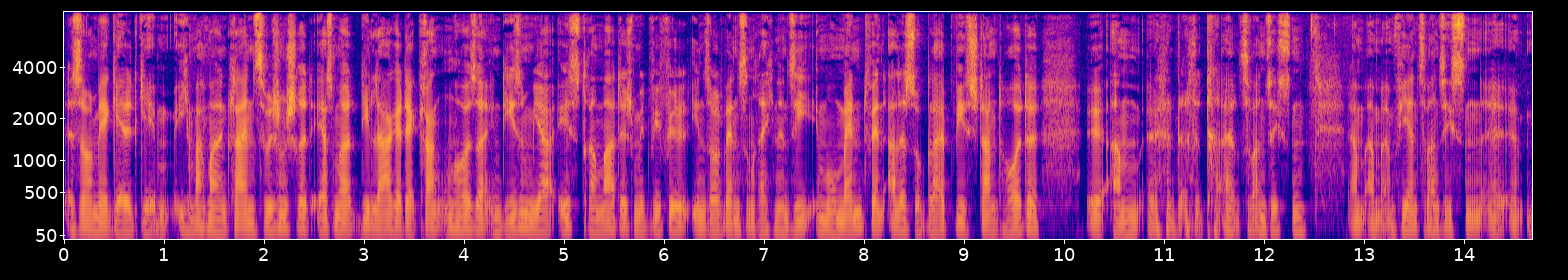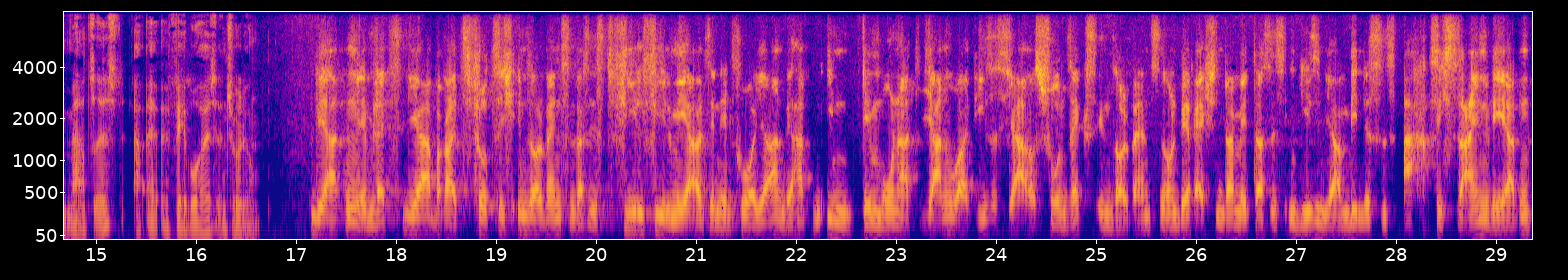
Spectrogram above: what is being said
Es soll mehr Geld geben. Ich mache mal einen kleinen Zwischenschritt. Erstmal die Lage der Krankenhäuser in diesem Jahr ist dramatisch. Mit wie viel Insolvenzen rechnen Sie im Moment, wenn alles so bleibt, wie es stand heute äh, am äh, 23., ähm, am 24. Äh, März ist, äh, Februar ist, Entschuldigung? Wir hatten im letzten Jahr bereits 40 Insolvenzen. Das ist viel, viel mehr als in den Vorjahren. Wir hatten in dem Monat Januar dieses Jahres schon sechs Insolvenzen und wir rechnen damit, dass es in diesem Jahr mindestens 80 sein werden.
